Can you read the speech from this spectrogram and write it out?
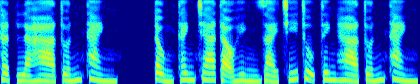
thật là Hà Tuấn Thành. Tổng thanh tra tạo hình giải trí thụ tinh Hà Tuấn Thành.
